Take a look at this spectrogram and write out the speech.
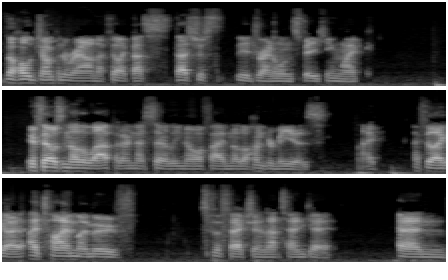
The whole jumping around, I feel like that's that's just the adrenaline speaking. Like if there was another lap, I don't necessarily know if I had another 100 meters. Like I feel like I, I timed my move to perfection in that 10k. And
